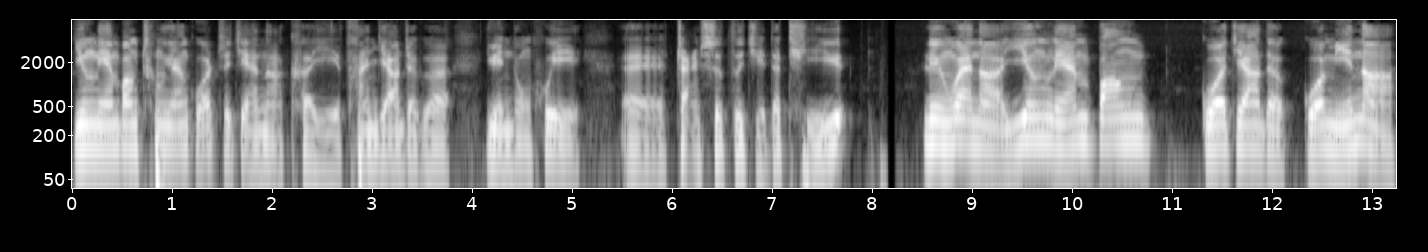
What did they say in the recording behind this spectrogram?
英联邦成员国之间呢可以参加这个运动会，呃，展示自己的体育。另外呢，英联邦国家的国民呢，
